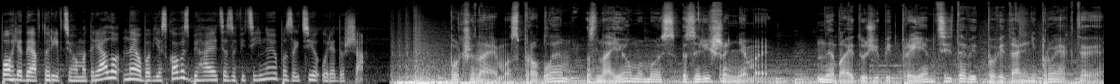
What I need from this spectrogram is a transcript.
Погляди авторів цього матеріалу не обов'язково збігаються з офіційною позицією уряду США. Починаємо з проблем, знайомимось з рішеннями. Небайдужі підприємці та відповідальні проекти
